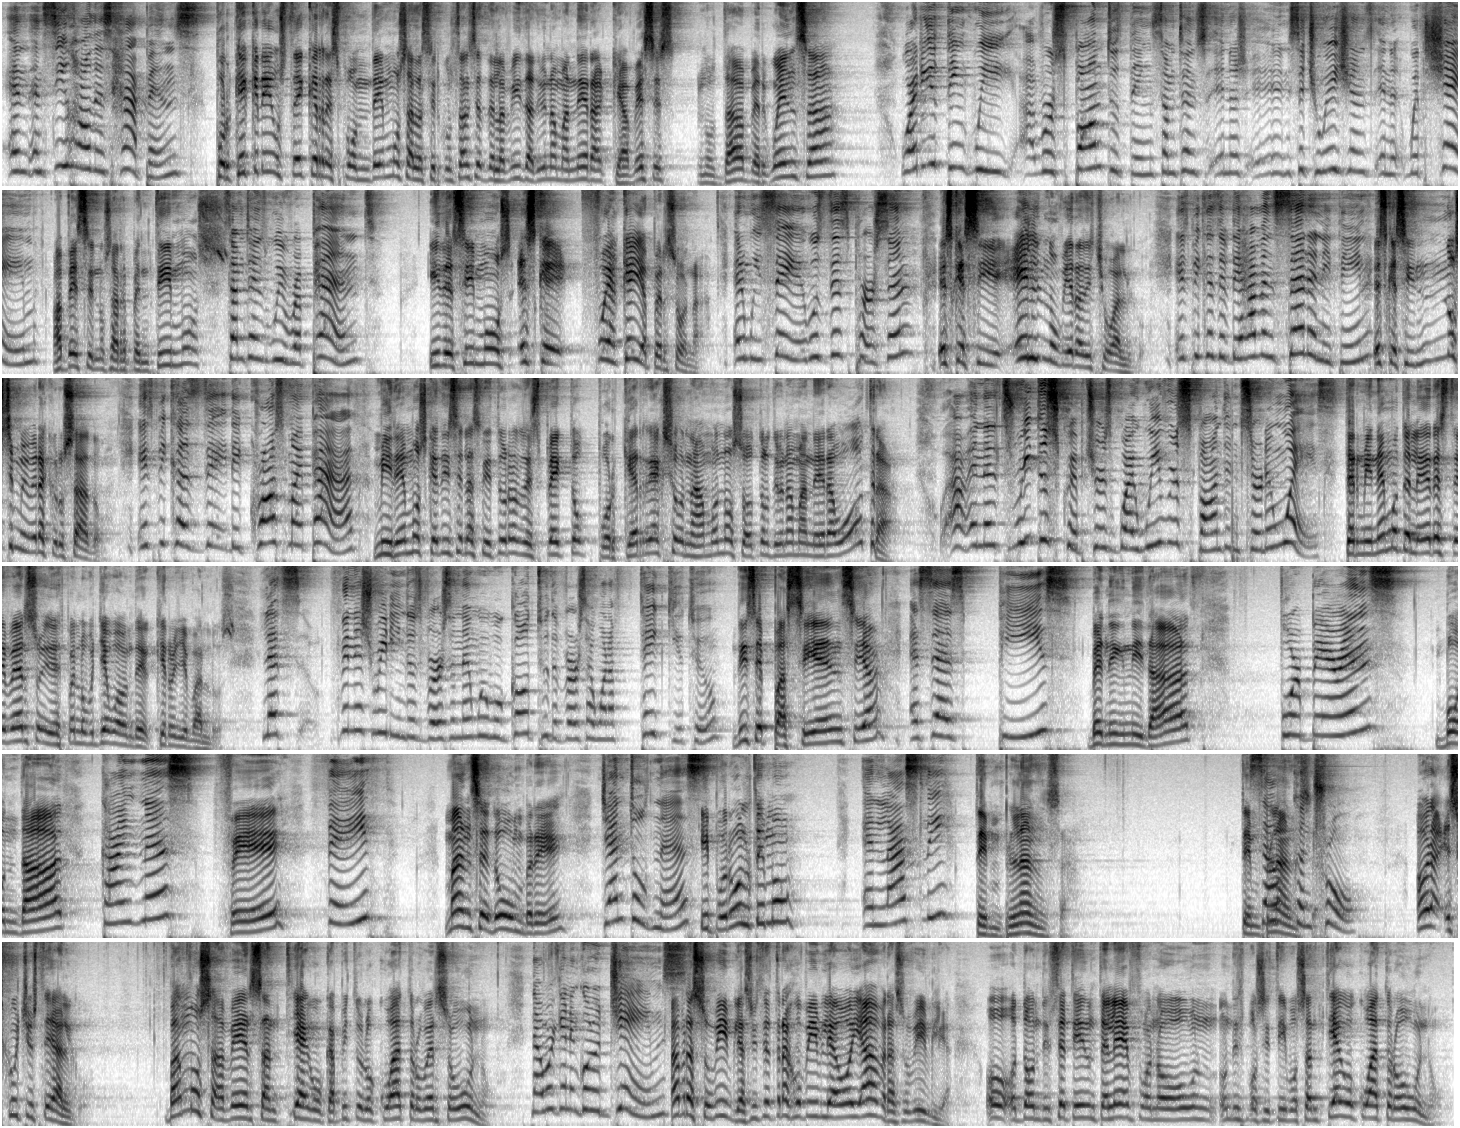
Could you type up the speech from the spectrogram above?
and, and see how this happens. ¿Por qué cree usted que respondemos a las circunstancias de la vida de una manera que a veces nos da vergüenza, Why do you think we uh, respond to things sometimes in, a, in situations in, with shame? a veces nos arrepentimos Sometimes we repent y decimos, es que fue aquella persona? and we say it was this person. Es que si él no hubiera dicho algo, It's because if they haven't said anything, es que si no se me hubiera cruzado. it's because they, they crossed my path. Miremos qué dice la escritura respecto, por qué reaccionamos nosotros de una manera u otra. Uh, and let's read the scriptures why we respond in certain ways. Terminemos de leer este verso y después lo llevo a donde quiero llevarlos. Let's finish reading this verse and then we will go to the verse I want to take you to. Dice paciencia, It says peace, benignidad, forbearance, bondad, kindness, fe, faith, mansedumbre gentleness, y por último, and lastly, templanza. Templanza. self-control. Ahora escuche usted algo. Vamos a ver Santiago capítulo 4 verso 1. Now we're going to go to James. Abra su Biblia. Si usted trajo Biblia hoy, abra su Biblia. O, o donde usted tiene un teléfono o un, un dispositivo. Santiago 4 1.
